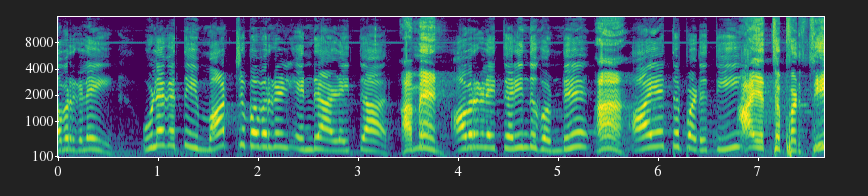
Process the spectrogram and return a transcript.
அவர்களை உலகத்தை மாற்றுபவர்கள் என்று அழைத்தார். ஆமென். அவர்களை தெரிந்து கொண்டு ஆயத்தப்படுத்தி ஆயத்தப்படுத்தி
